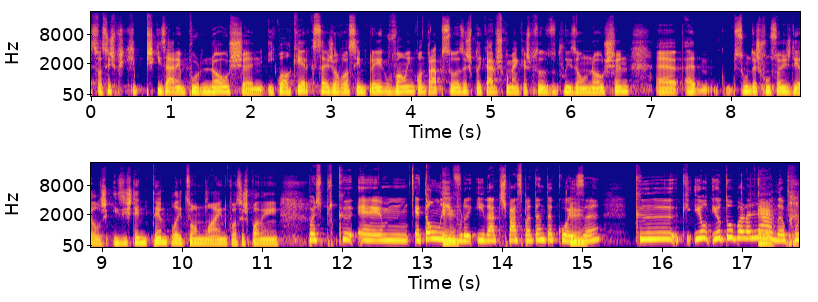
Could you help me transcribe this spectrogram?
se vocês pesquisarem por Notion e qualquer que seja o vosso emprego, vão encontrar pessoas a explicar-vos como é que as pessoas utilizam utilizam o Notion, uh, uh, segundo as funções deles, existem templates online que vocês podem. Pois, porque é, é tão livre é. e dá-te espaço para tanta coisa. É que, que eu estou baralhada, é. por,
